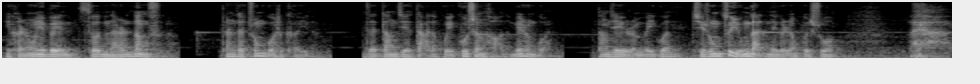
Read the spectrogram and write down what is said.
你很容易被所有的男人弄死的。但是在中国是可以的，在当街打得鬼哭神嚎的，没人管。当街有人围观，其中最勇敢的那个人会说：“哎呀，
